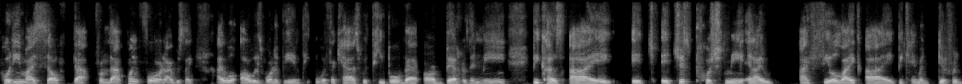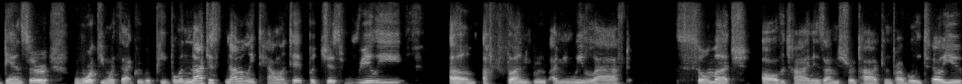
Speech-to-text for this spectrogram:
putting myself that from that point forward i was like i will always want to be in with a cast with people that are better than me because i it it just pushed me and i I feel like I became a different dancer working with that group of people and not just not only talented but just really um, a fun group. I mean, we laughed so much all the time, as I'm sure Tod can probably tell you.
